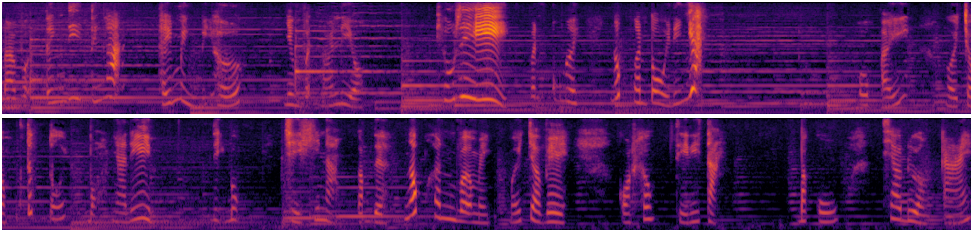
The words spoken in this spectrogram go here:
Bà vợ tính đi tính lại, Thấy mình bị hớ, Nhưng vẫn nói liều Thiếu gì? Vẫn có người ngốc hơn tôi đi nhá! Hôm ấy Người chồng tức tối bỏ nhà đi. Định bụng, chỉ khi nào gặp được ngốc hơn vợ mình mới trở về. Còn không thì đi thẳng Bác Cú, theo đường cái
